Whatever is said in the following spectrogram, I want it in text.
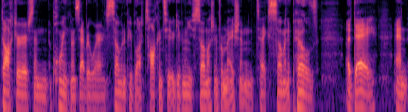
doctors and appointments everywhere, and so many people are talking to you, giving you so much information. Take so many pills a day, and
